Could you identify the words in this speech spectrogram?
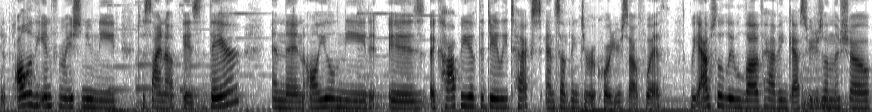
and all of the information you need to sign up is there. And then all you'll need is a copy of the daily text and something to record yourself with. We absolutely love having guest readers on the show.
